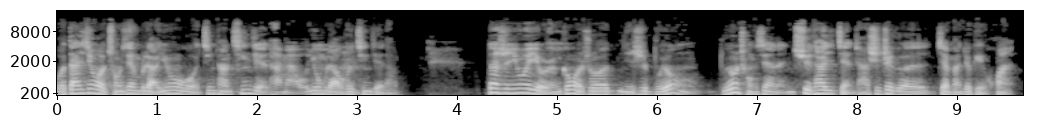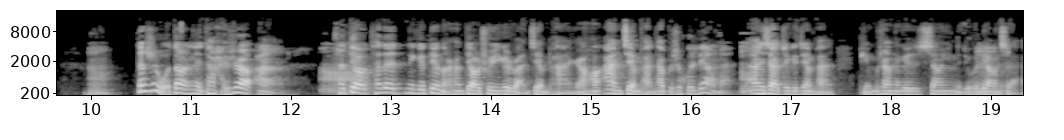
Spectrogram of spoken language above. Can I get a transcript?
我担心我重现不了，因为我经常清洁它嘛，我用不了我会清洁它。但是因为有人跟我说你是不用不用重现的，你去他一检查是这个键盘就可以换。嗯但是我到了那里，他还是要按，它调它在那个电脑上调出一个软键盘，然后按键盘它不是会亮吗？你按一下这个键盘，屏幕上那个相应的就会亮起来。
